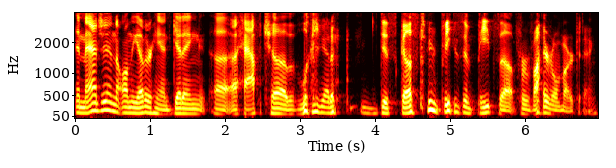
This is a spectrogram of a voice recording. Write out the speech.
imagine, on the other hand, getting uh, a half chub looking at a disgusting piece of pizza for viral marketing.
